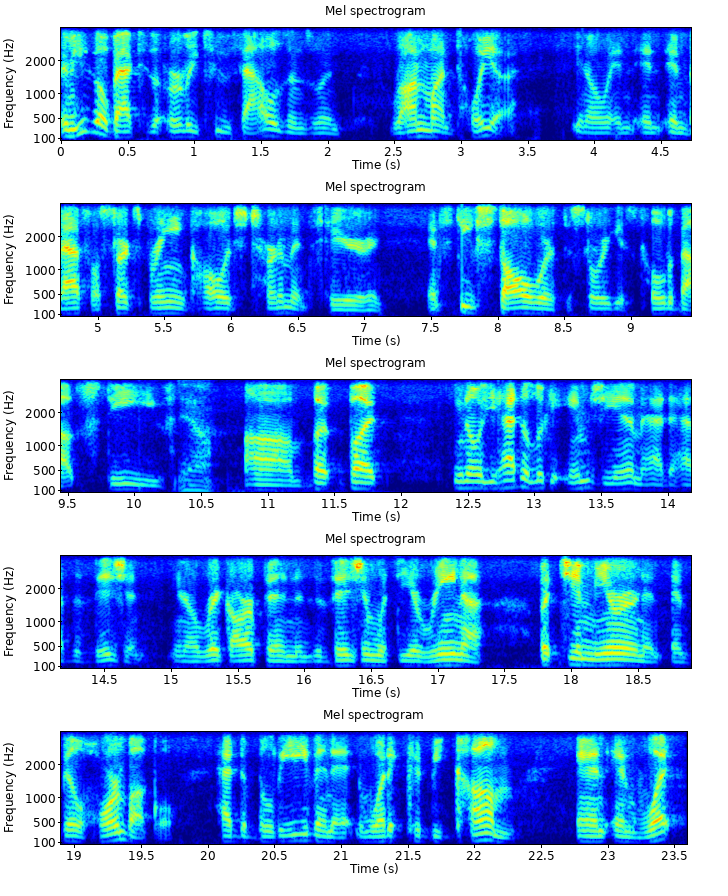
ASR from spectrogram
I mean, you go back to the early 2000s when Ron Montoya, you know, in, in, in basketball starts bringing college tournaments here, and, and Steve Stallworth. The story gets told about Steve. Yeah. Um, but but you know, you had to look at MGM had to have the vision. You know, Rick Arpin and the vision with the arena, but Jim Murren and, and Bill Hornbuckle had to believe in it and what it could become and and what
